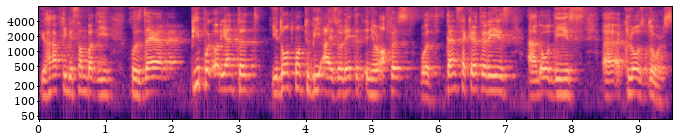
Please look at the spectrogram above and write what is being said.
You have to be somebody who's there, people oriented. You don't want to be isolated in your office with 10 secretaries and all these uh, closed doors.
